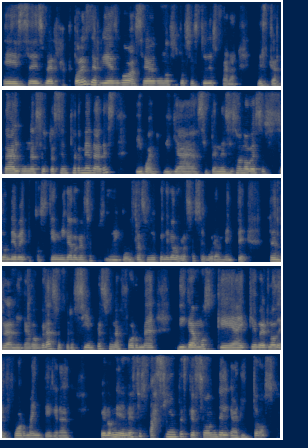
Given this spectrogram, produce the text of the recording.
es, ver factores de riesgo, hacer algunos otros estudios para descartar algunas otras enfermedades y bueno, y ya si tenés, son obesos, son diabéticos, tienen hígado graso, pues digo, ultrasonido con hígado graso seguramente tendrán hígado graso, pero siempre es una forma, digamos que hay que verlo de forma integral. Pero miren, estos pacientes que son delgaditos,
